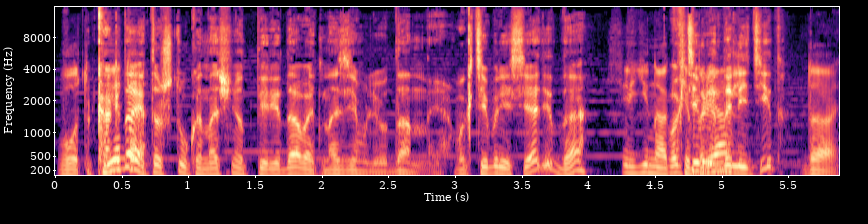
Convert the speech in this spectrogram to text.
Вот. Когда это эта штука начнет передавать на Землю данные? В октябре сядет, да? середина В октябре октября. долетит? Да,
